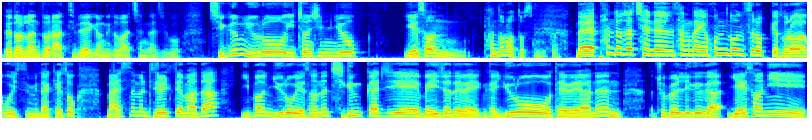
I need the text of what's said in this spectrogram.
네덜란드 라티비아의 경기도 마찬가지고 지금 유로 2016 예선 판도는 어떻습니까? 네, 판도 자체는 상당히 혼돈스럽게 돌아가고 있습니다. 계속 말씀을 드릴 때마다 이번 유로 예선은 지금까지의 메이저 대회, 그러니까 유로 대회와는 조별리그가 예선이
